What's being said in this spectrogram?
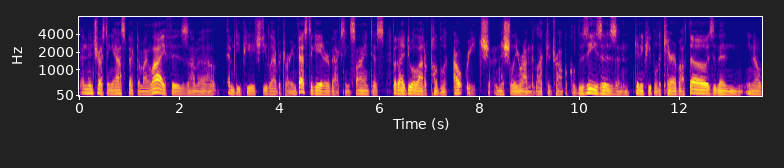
an interesting aspect of my life is I'm a MD PhD laboratory investigator, vaccine scientist, but I do a lot of public outreach, initially around neglected tropical diseases and getting people to care about those, and then, you know,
